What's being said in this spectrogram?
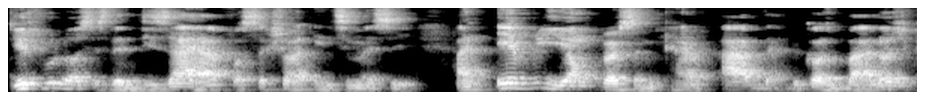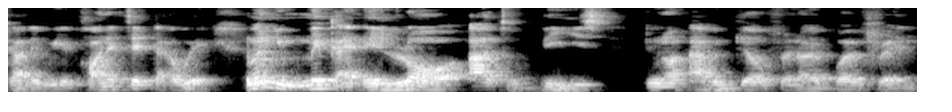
Youthful lust is the desire for sexual intimacy. And every young person kind of have that because biologically we are connected that way. When you make a, a law out of this, do not have a girlfriend or a boyfriend,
